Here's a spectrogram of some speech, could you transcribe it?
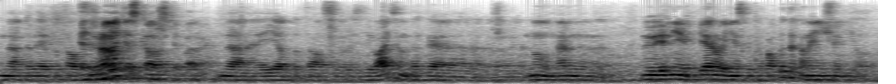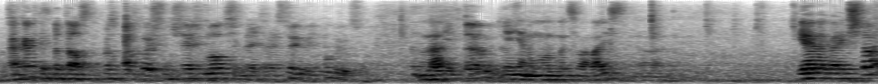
Да, когда я пытался... Это же она тебе сказала, что тебе пора? Да, я пытался раздевать, она такая, ну, наверное, ну, вернее, первые несколько попыток она ничего не делала. А как ты пытался? Ты просто подходишь, начинаешь молча, блядь, расстегивать пуговицу. Да. И вторую. Не, не, ну мы, мы целовались. И она говорит, что?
